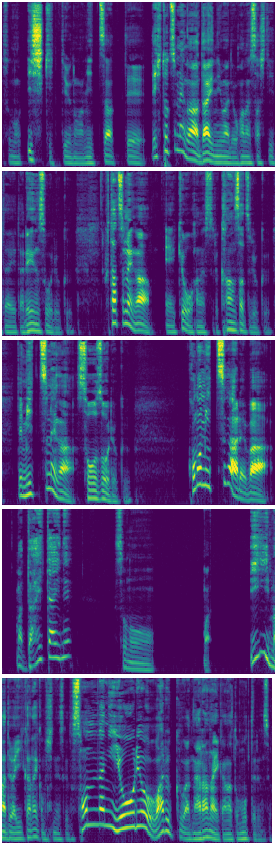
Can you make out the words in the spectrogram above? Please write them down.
その意識っていうのが3つあってで1つ目が第2話でお話しさせていただいた連想力2つ目が、えー今日お話しする観察力で3つ目が想像力この3つがあればまあ大体ねそのまあいいまではいかないかもしれないですけどそんなに容量悪くはならないかなと思ってるんですよ。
